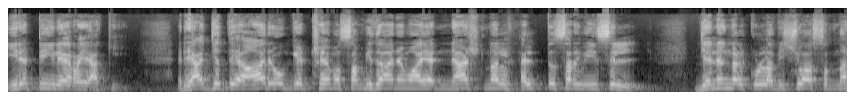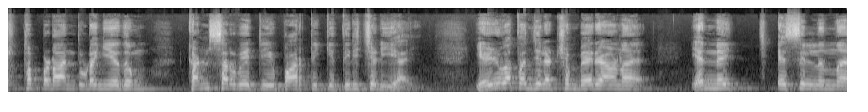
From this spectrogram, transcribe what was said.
ഇരട്ടിയിലേറെയാക്കി. രാജ്യത്തെ ആരോഗ്യക്ഷേമ സംവിധാനമായ നാഷണൽ ഹെൽത്ത് സർവീസിൽ ജനങ്ങൾക്കുള്ള വിശ്വാസം നഷ്ടപ്പെടാൻ തുടങ്ങിയതും കൺസർവേറ്റീവ് പാർട്ടിക്ക് തിരിച്ചടിയായി. എഴുപത്തഞ്ച് ലക്ഷം പേരാണ് എൻ എച്ച് എസിൽ നിന്ന്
